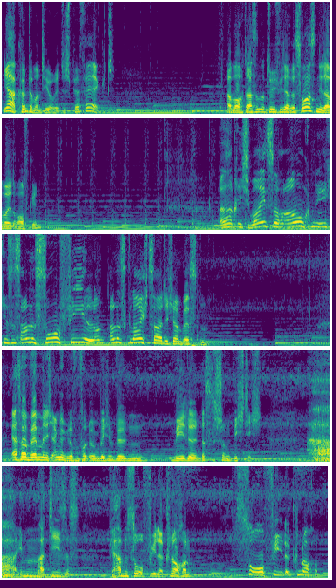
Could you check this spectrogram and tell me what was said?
Ja, könnte man theoretisch. Perfekt. Aber auch das sind natürlich wieder Ressourcen, die dabei draufgehen. Ach, ich weiß doch auch nicht. Es ist alles so viel und alles gleichzeitig am besten. Erstmal werden wir nicht angegriffen von irgendwelchen wilden Wedeln. Das ist schon wichtig. Ah, immer dieses. Wir haben so viele Knochen. So viele Knochen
